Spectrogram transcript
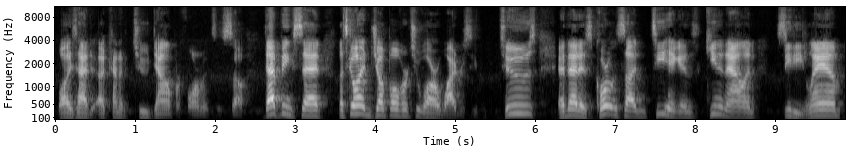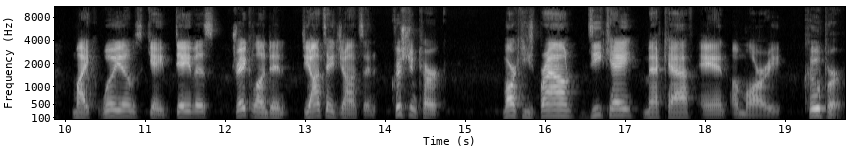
while he's had a kind of two down performances. So that being said, let's go ahead and jump over to our wide receiver twos, and that is Courtland Sutton, Tee Higgins, Keenan Allen, CeeDee Lamb, Mike Williams, Gabe Davis, Drake London, Diontae Johnson, Christian Kirk, Marquise Brown, DK Metcalf, and Amari Cooper.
